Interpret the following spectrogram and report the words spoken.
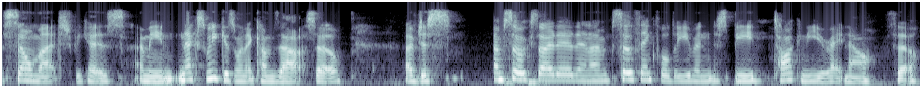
so much because I mean, next week is when it comes out. So I've just I'm so excited and I'm so thankful to even just be talking to you right now. So,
